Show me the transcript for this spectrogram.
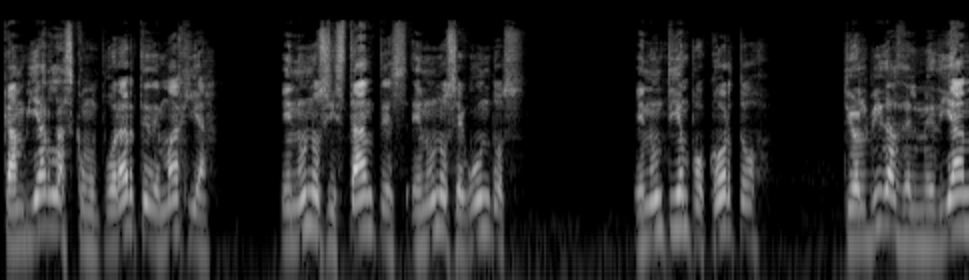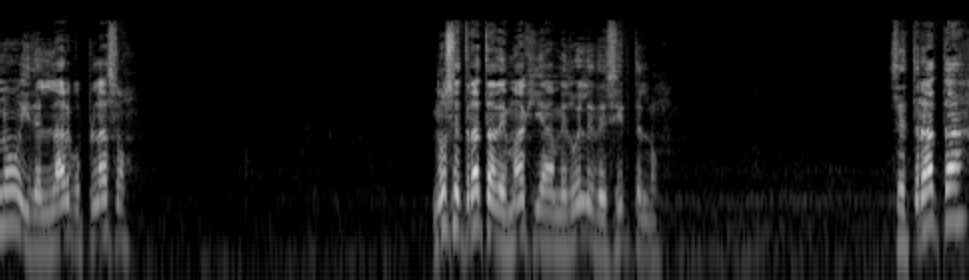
cambiarlas como por arte de magia, en unos instantes, en unos segundos, en un tiempo corto, te olvidas del mediano y del largo plazo. No se trata de magia, me duele decírtelo. Se trata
